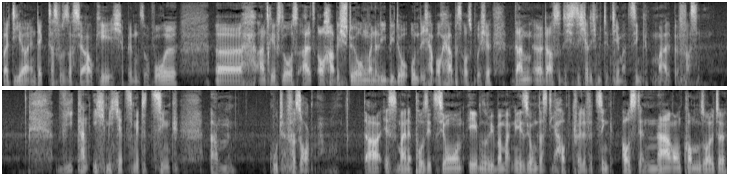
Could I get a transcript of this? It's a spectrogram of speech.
bei dir entdeckt hast, wo du sagst, ja, okay, ich bin sowohl äh, antriebslos als auch habe ich Störungen meiner Libido und ich habe auch Herpesausbrüche, dann äh, darfst du dich sicherlich mit dem Thema Zink mal befassen. Wie kann ich mich jetzt mit Zink ähm, gut versorgen? Da ist meine Position ebenso wie beim Magnesium, dass die Hauptquelle für Zink aus der Nahrung kommen sollte.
